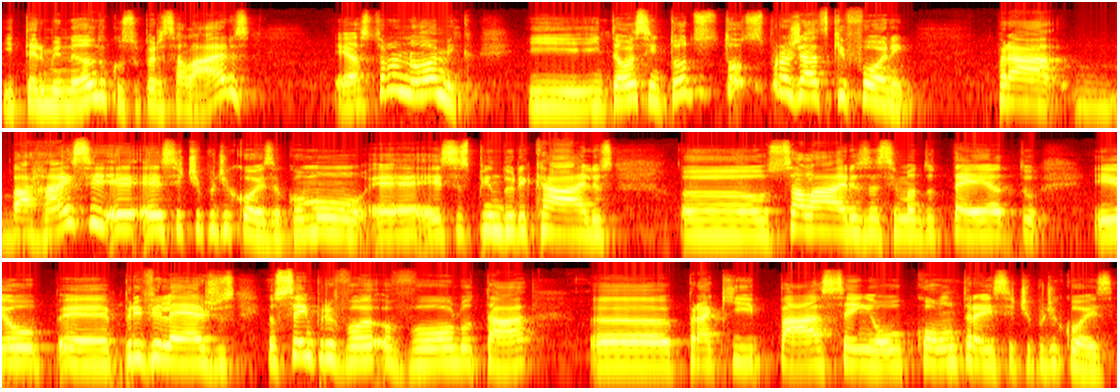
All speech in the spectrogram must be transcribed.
e terminando com os super salários é astronômica. E então, assim, todos, todos os projetos que forem para barrar esse, esse tipo de coisa, como é, esses penduricalhos, ah, os salários acima do teto, eu é, privilégios, eu sempre vou, vou lutar para que passem ou contra esse tipo de coisa.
